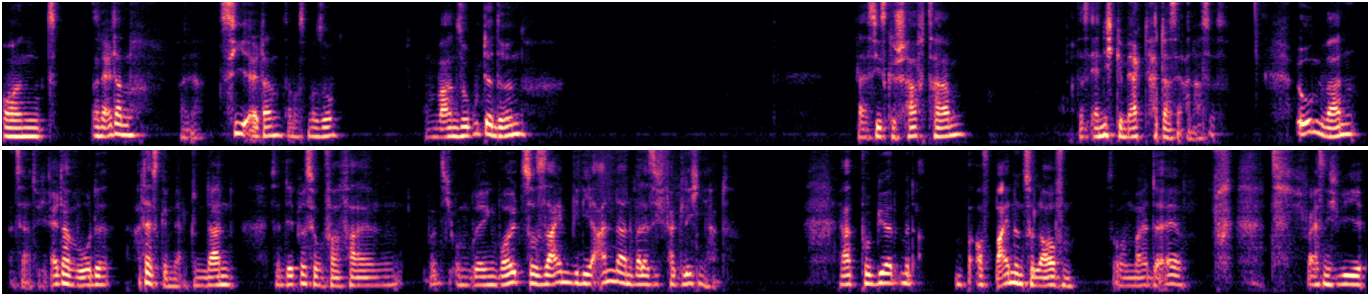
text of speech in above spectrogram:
Und seine Eltern, seine Zieheltern, sagen wir es mal so, waren so gut da drin, dass sie es geschafft haben, dass er nicht gemerkt hat, dass er anders ist. Irgendwann, als er natürlich älter wurde, hat er es gemerkt und dann ist er in Depression verfallen, wollte sich umbringen, wollte so sein wie die anderen, weil er sich verglichen hat. Er hat probiert, mit auf Beinen zu laufen. So und meinte, ey, ich weiß nicht, wie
